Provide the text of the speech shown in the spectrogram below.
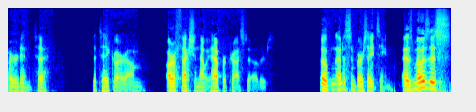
burden to, to take our, um, our affection that we have for Christ to others. So notice in verse 18. As Moses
